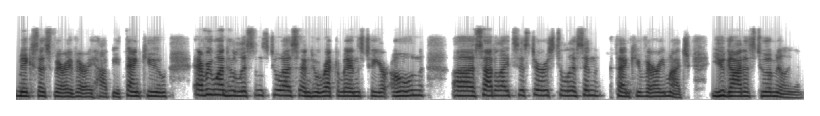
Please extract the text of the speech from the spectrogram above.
makes us very, very happy. Thank you, everyone who listens to us and who recommends to your own uh, satellite sisters to listen. Thank you very much. You got us to a million.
